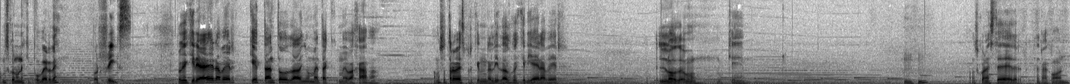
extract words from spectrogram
Vamos con un equipo verde. Por Freaks. Lo que quería era ver qué tanto daño me bajaba. Vamos otra vez porque en realidad lo que quería era ver lo de... Ok. Vamos con este dragón.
